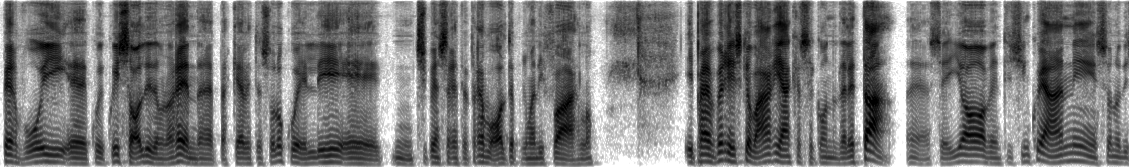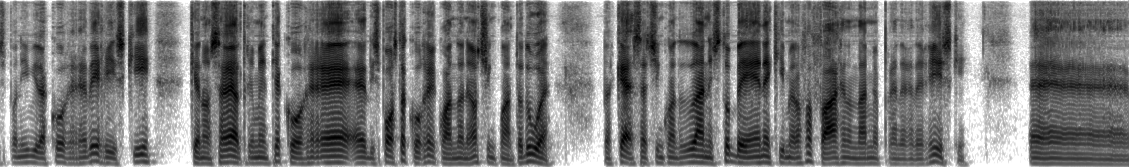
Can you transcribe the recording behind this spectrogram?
per voi eh, que- quei soldi devono rendere perché avete solo quelli e mh, mm, ci penserete tre volte prima di farlo. Il premio per rischio varia anche a seconda dell'età. Eh, se io ho 25 anni sono disponibile a correre dei rischi che non sarei altrimenti a correre, eh, disposto a correre quando ne ho 52. Perché se a 52 anni sto bene, chi me lo fa fare non andarmi a prendere dei rischi eh,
